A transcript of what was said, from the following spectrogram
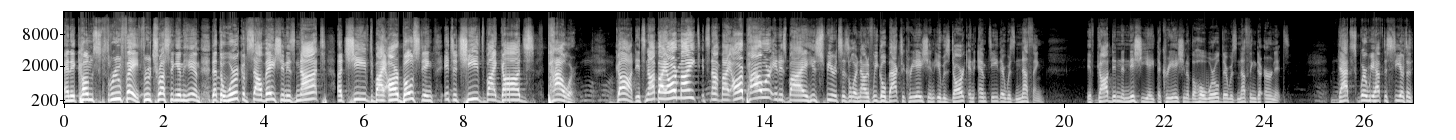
And it comes through faith, through trusting in Him, that the work of salvation is not achieved by our boasting, it's achieved by God's power. God. It's not by our might, it's not by our power, it is by His Spirit, says the Lord. Now, if we go back to creation, it was dark and empty, there was nothing. If God didn't initiate the creation of the whole world, there was nothing to earn it. That's where we have to see ourselves.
